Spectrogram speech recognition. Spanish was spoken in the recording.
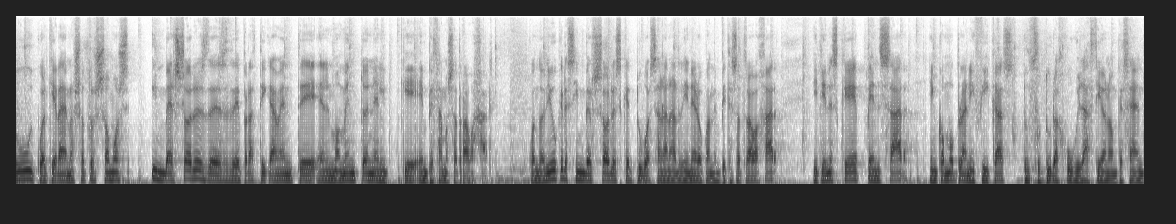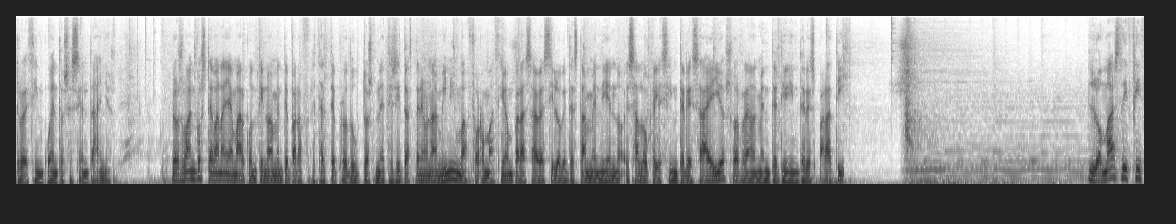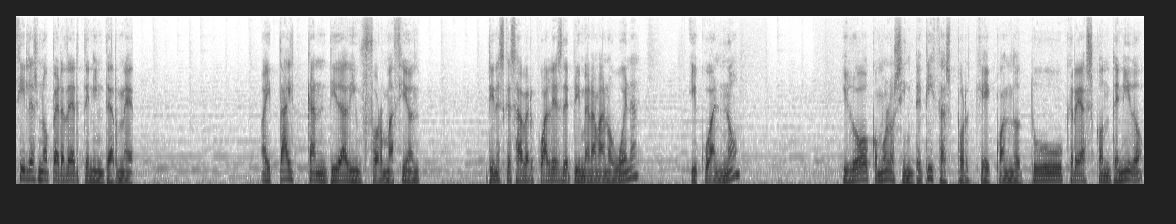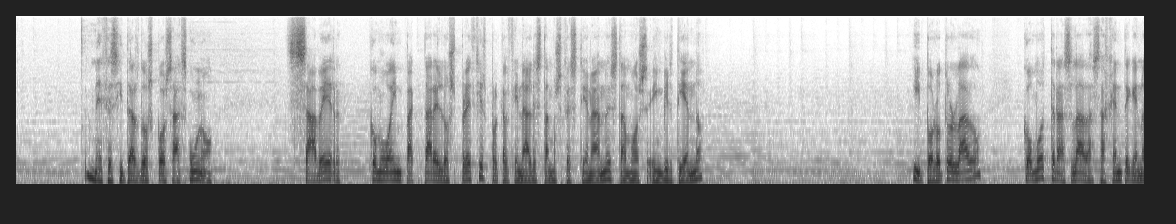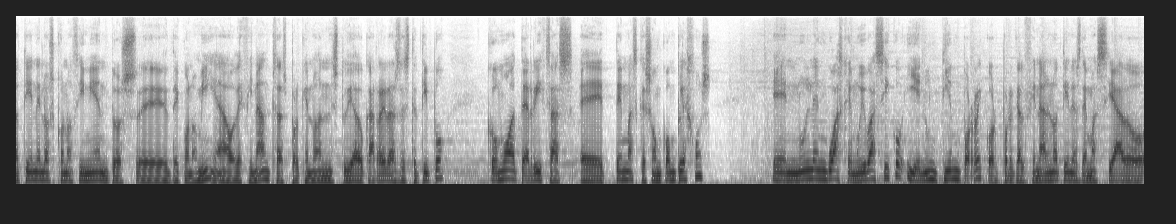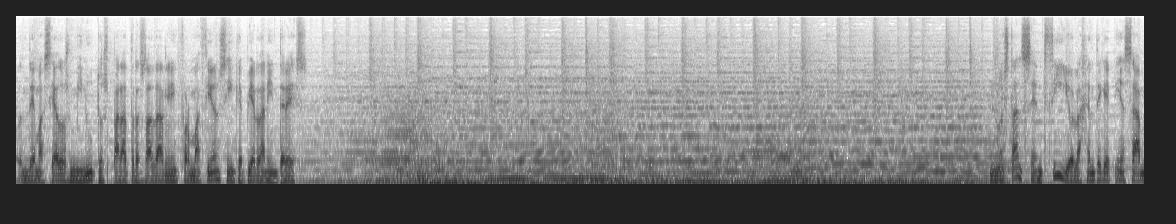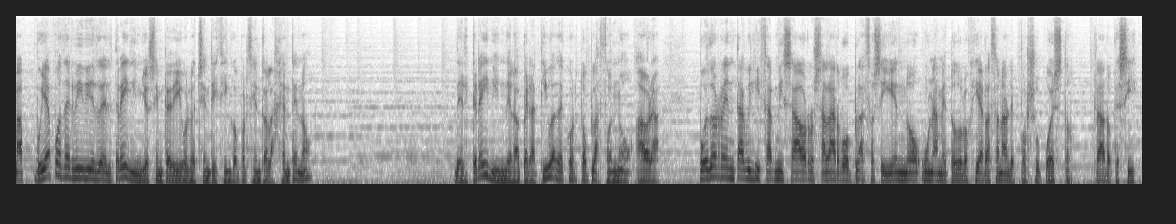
tú y cualquiera de nosotros somos inversores desde prácticamente el momento en el que empezamos a trabajar. Cuando digo que eres inversor es que tú vas a ganar dinero cuando empieces a trabajar y tienes que pensar en cómo planificas tu futura jubilación, aunque sea dentro de 50 o 60 años. Los bancos te van a llamar continuamente para ofrecerte productos. Necesitas tener una mínima formación para saber si lo que te están vendiendo es algo que les interesa a ellos o realmente tiene interés para ti. Lo más difícil es no perderte en Internet. Hay tal cantidad de información. Tienes que saber cuál es de primera mano buena y cuál no. Y luego cómo lo sintetizas, porque cuando tú creas contenido necesitas dos cosas. Uno, saber cómo va a impactar en los precios, porque al final estamos gestionando, estamos invirtiendo. Y por otro lado, cómo trasladas a gente que no tiene los conocimientos eh, de economía o de finanzas, porque no han estudiado carreras de este tipo, cómo aterrizas eh, temas que son complejos en un lenguaje muy básico y en un tiempo récord, porque al final no tienes demasiado, demasiados minutos para trasladar la información sin que pierdan interés. No es tan sencillo. La gente que piensa, voy a poder vivir del trading, yo siempre digo, el 85% de la gente no. Del trading, de la operativa de corto plazo, no. Ahora, ¿puedo rentabilizar mis ahorros a largo plazo siguiendo una metodología razonable? Por supuesto, claro que sí.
